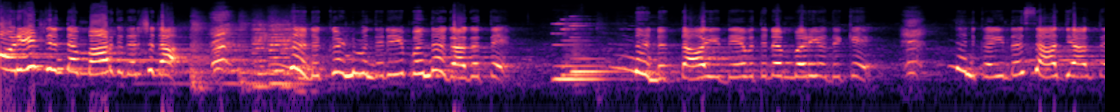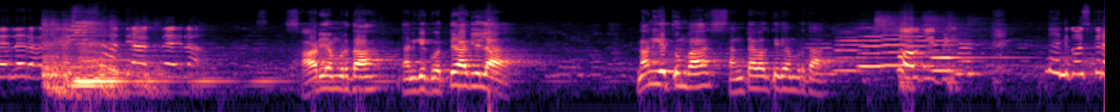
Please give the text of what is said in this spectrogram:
ಅವ್ರು ಹೇಳ್ತಿದ್ದಂತ ಮಾರ್ಗದರ್ಶನ ನನ್ನ ಕಣ್ಣು ಮುಂದೆ ಬಂದಾಗತ್ತೆ ನನ್ನ ತಾಯಿ ದೇವತೆನ ಮರೆಯೋದಕ್ಕೆ ನನ್ನ ಕೈಯಿಂದ ಸಾಧ್ಯ ಆಗ್ತಾ ಇಲ್ಲ ರಾಕೇಶ್ ಸಾಧ್ಯ ಆಗ್ತಾ ಇಲ್ಲ. ಸಾರಿ ಅಮೃತ ನನಗೆ ಗೊತ್ತೇ ಆಗಲಿಲ್ಲ. ನನಗೆ ತುಂಬಾ ಸಂಕಟವಾಗ್ತಿದೆ ಅಮೃತ. ಹೋಗ್ಲಿ ಬಿಡಿ. ನನಗೋಸ್ಕರ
